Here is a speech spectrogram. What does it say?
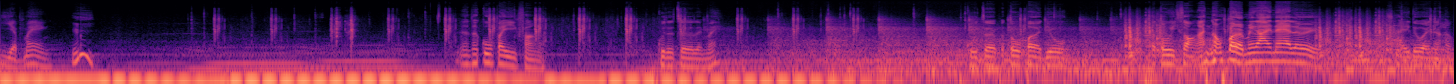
เหยียบแม่งเฮ้ย แล้วถ้ากูไปอีกฝั่ง กูจะเจอเลยไหม กูเจอประตูเปิดอยู่ ประตูอีกสองอันต้องเปิดไม่ได้แน่เลย ใช่ด้วยนะครับ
